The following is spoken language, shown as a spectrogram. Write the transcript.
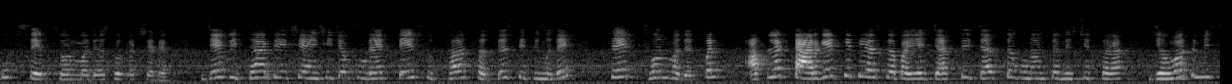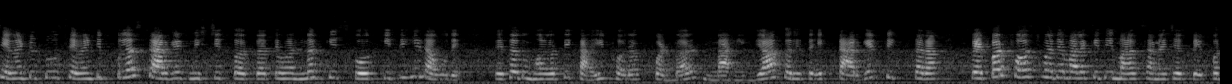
खूप सेफ झोनमध्ये असतो लक्षात घ्या जे विद्यार्थी एकशे ऐंशीच्या पुढे आहेत ते सुद्धा सद्यस्थितीमध्ये सेफ झोनमध्ये आहेत. पण आपलं टार्गेट किती असलं पाहिजे? जास्तीत जास्त गुणांचं निश्चित करा. जेव्हा तुम्ही seventy two seventy plus target निश्चित करता तेव्हा नक्की स्कोर कितीही लागू दे. त्याचा तुम्हावरती काही फरक पडणार नाही. ज्याकरिता एक टार्गेट फिक्स करा. पेपर फर्स्टमध्ये मला किती मार्क्स आणायचे आहेत? पेपर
